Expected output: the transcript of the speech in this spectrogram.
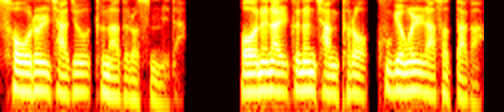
서울을 자주 드나들었습니다. 어느 날 그는 장터로 구경을 나섰다가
